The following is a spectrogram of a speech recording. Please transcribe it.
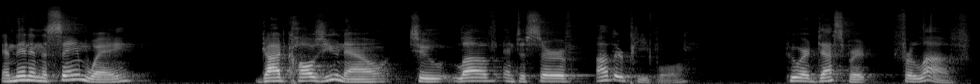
And then, in the same way, God calls you now to love and to serve other people who are desperate for love.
